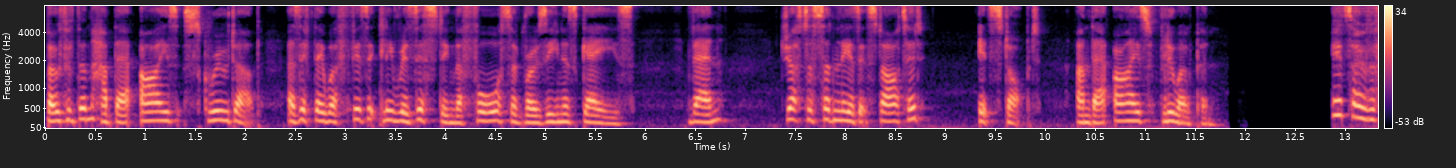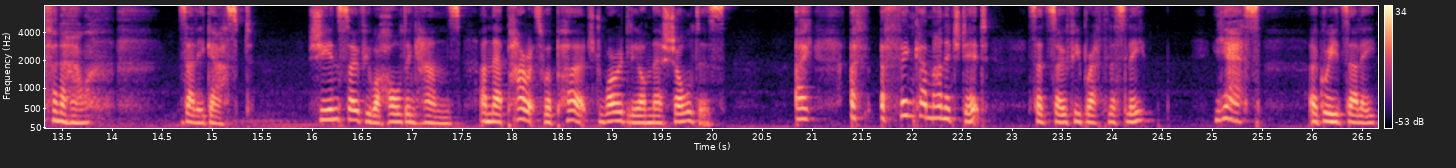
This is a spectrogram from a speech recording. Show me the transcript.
Both of them had their eyes screwed up as if they were physically resisting the force of Rosina's gaze. Then, just as suddenly as it started, it stopped, and their eyes flew open. It's over for now, Zelly gasped. She and Sophie were holding hands, and their parrots were perched worriedly on their shoulders. I, I, think I managed it, said Sophie breathlessly. Yes, agreed Zelly.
